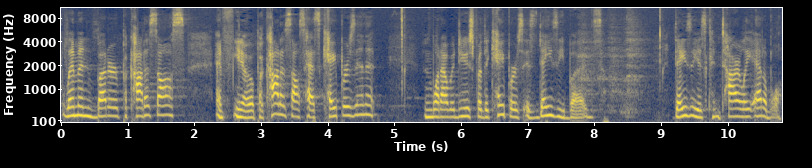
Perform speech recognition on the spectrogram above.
lemon butter piccata sauce, and you know a piccata sauce has capers in it, and what I would use for the capers is daisy buds. Daisy is entirely edible,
